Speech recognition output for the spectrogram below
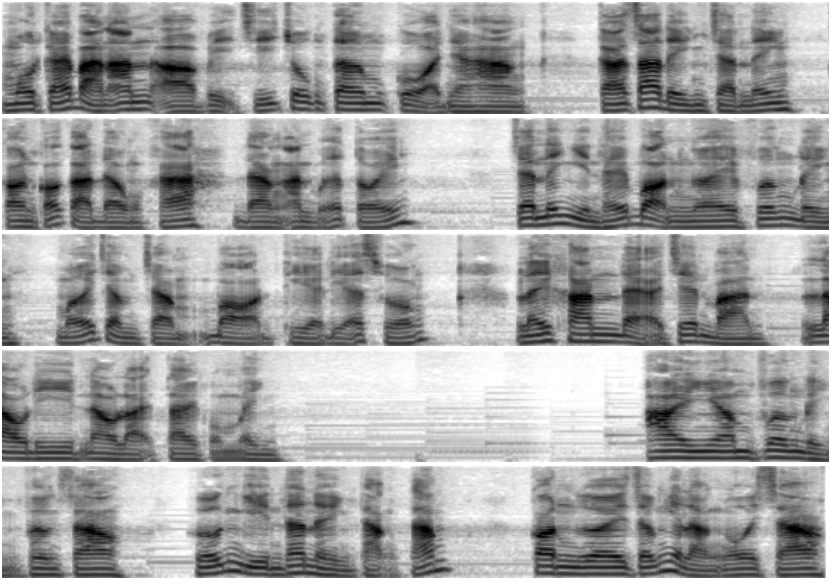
Một cái bàn ăn ở vị trí trung tâm của nhà hàng, cả gia đình Trần Ninh còn có cả Đồng Kha đang ăn bữa tối. Trần Ninh nhìn thấy bọn người Phương Đình mới chậm chậm bỏ thìa đĩa xuống, lấy khăn để ở trên bàn, lau đi lau lại tay của mình. Hai anh em Vương Đình Phương sao, hướng nhìn thân hình thẳng tắp, con người giống như là ngôi sao,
